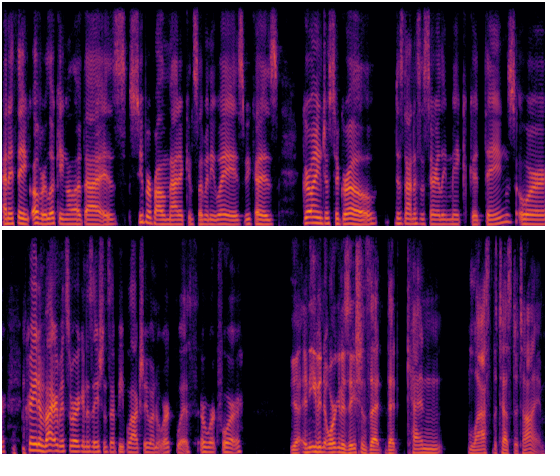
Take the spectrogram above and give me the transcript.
And I think overlooking all of that is super problematic in so many ways because growing just to grow does not necessarily make good things or create environments or organizations that people actually want to work with or work for. Yeah, and even organizations that that can last the test of time.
